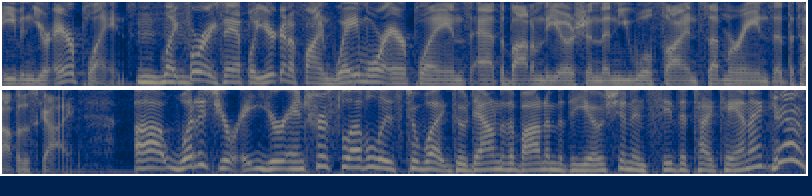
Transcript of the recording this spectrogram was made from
even your airplanes. Mm-hmm. Like for example, you're going to find way more airplanes at the bottom of the ocean than you will find submarines at the top of the sky. Uh, what is your your interest level? Is to what? Go down to the bottom of the ocean and see the Titanic? Yeah.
